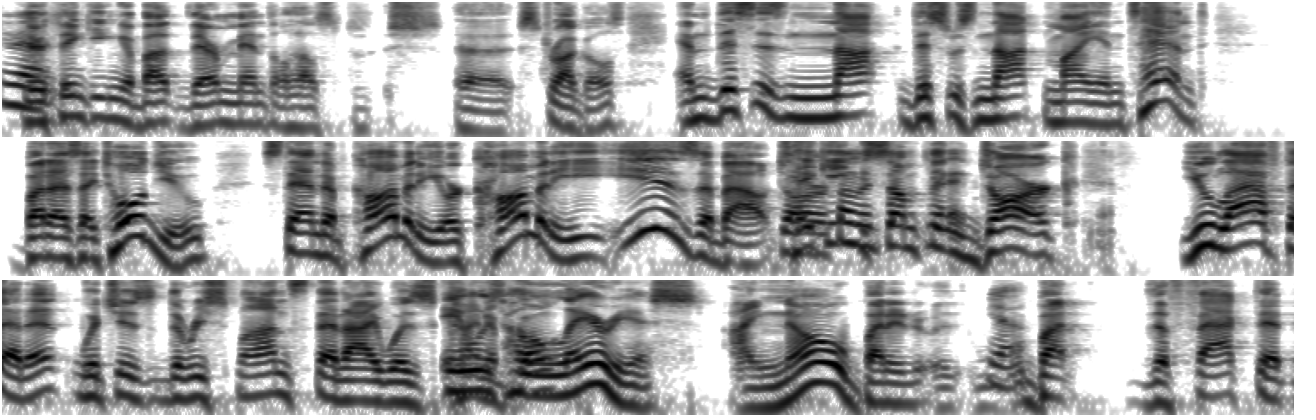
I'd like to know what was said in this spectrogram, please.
They're thinking about their mental health uh, struggles. And this is not, this was not my intent. But as I told you, stand up comedy or comedy is about taking Comedy- something dark. You laughed at it, which is the response that I was It was hilarious. I know, but it Yeah. but the fact that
